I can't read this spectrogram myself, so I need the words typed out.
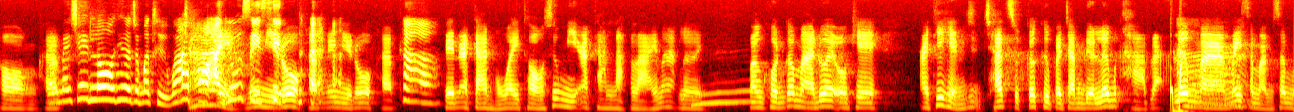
ทองครัมับนไม่ใช่โรคที่เราจะมาถือว่าพอใช่อายุไม่มี40โรคครับไม่มีโรคครับค่ะเป็นอาการของวัยทองซึ่งมีอาการหลากหลายมากเลยอืมบางคนก็มาด้วยโอเค ไอ้ที่เห็นชัดสุดก็คือประจำเดือนเริ่มขาดละเริ่มมาไม่สม่ำเสม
